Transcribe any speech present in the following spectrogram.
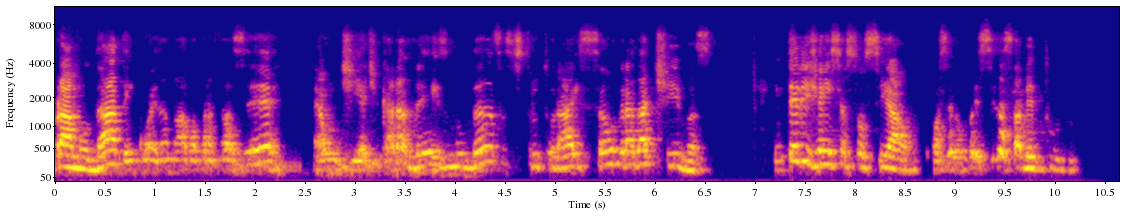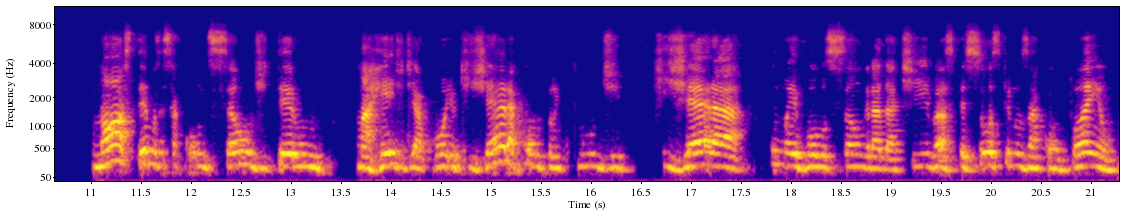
para mudar, tem coisa nova para fazer. É um dia de cada vez. Mudanças estruturais são gradativas. Inteligência social. Você não precisa saber tudo. Nós temos essa condição de ter um, uma rede de apoio que gera completude, que gera uma evolução gradativa. As pessoas que nos acompanham,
